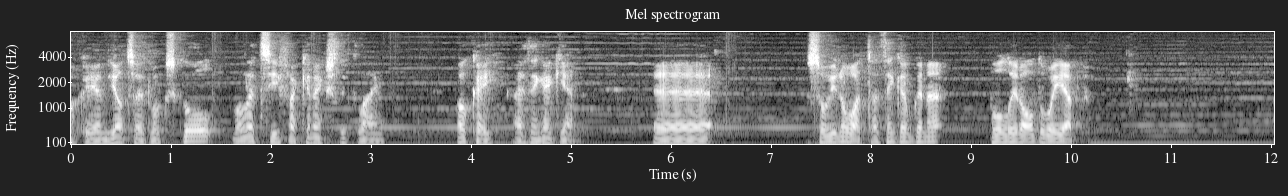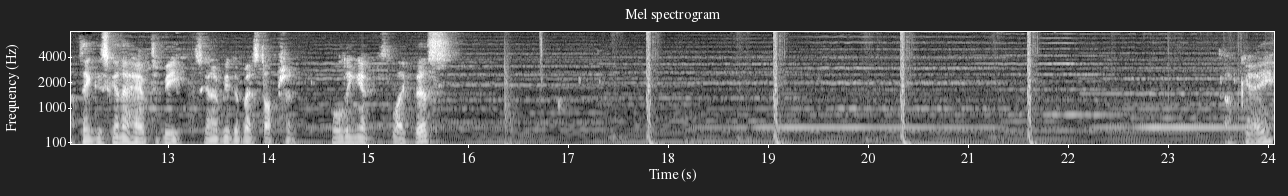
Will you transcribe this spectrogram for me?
Okay, and the outside looks cool. Well, let's see if I can actually climb. Okay, I think I can. Uh, so you know what? I think I'm gonna pull it all the way up. Think it's gonna have to be. It's gonna be the best option. Holding it like this. Okay.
